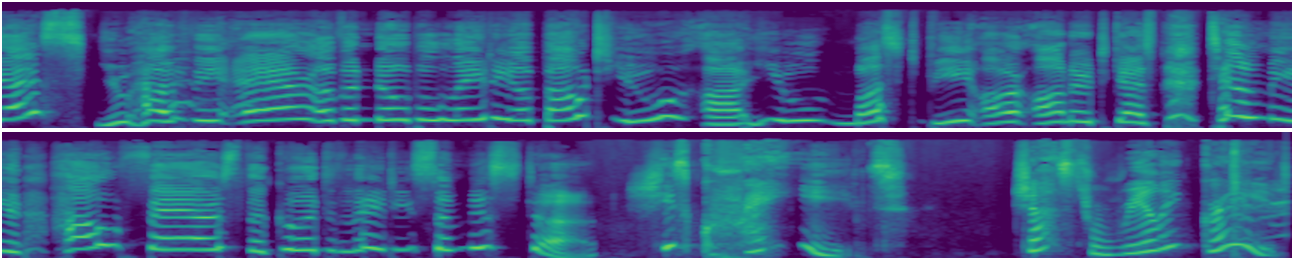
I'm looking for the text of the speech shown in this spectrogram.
Yes, you have the air of a noble lady about you. Uh, you must be our honored guest. Tell me, how fares the good lady Samista? She's great. Just really great.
